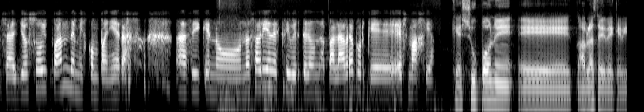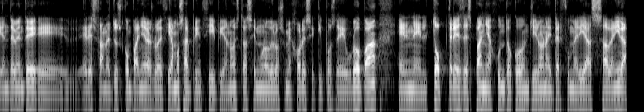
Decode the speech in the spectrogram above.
o sea, yo soy fan de mis compañeras, así que no, no sabría describírtelo en una palabra porque es magia. ¿Qué supone, eh, hablas de, que evidentemente eh, eres fan de tus compañeras, lo decíamos al principio, ¿no? Estás en uno de los mejores equipos de Europa, en el top 3 de España junto con Girona y Perfumerías Avenida.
